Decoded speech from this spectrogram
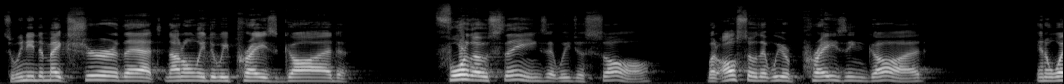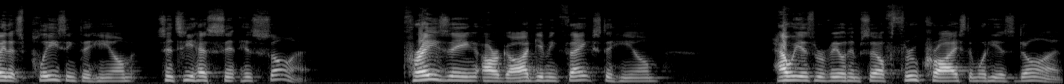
So we need to make sure that not only do we praise God for those things that we just saw, but also that we are praising God in a way that's pleasing to Him since He has sent His Son. Praising our God, giving thanks to Him, how He has revealed Himself through Christ and what He has done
